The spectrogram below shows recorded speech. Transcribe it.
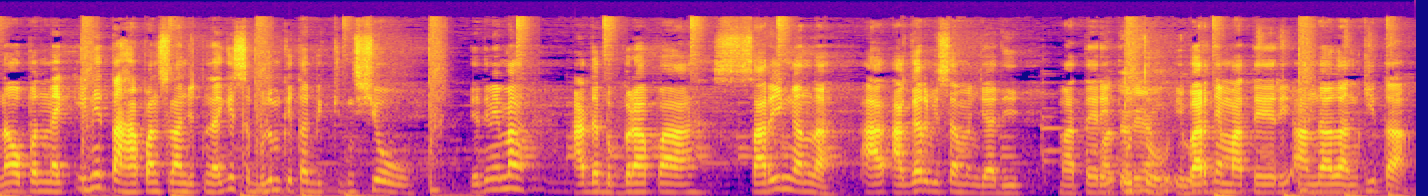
Nah, open mic ini tahapan selanjutnya lagi sebelum kita bikin show. Jadi memang ada beberapa saringan lah agar bisa menjadi materi, Materi utuh, utuh. ibaratnya materi andalan kita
